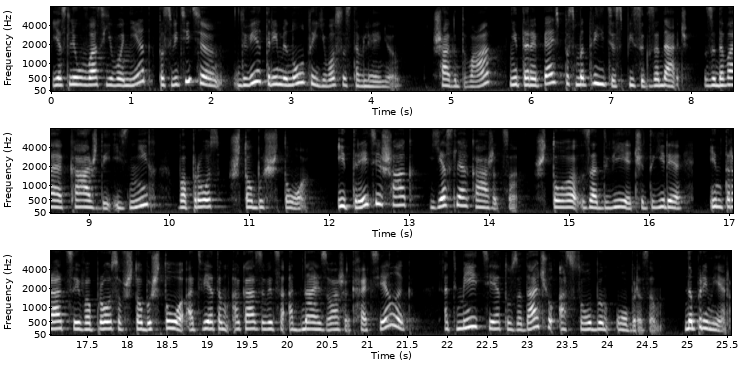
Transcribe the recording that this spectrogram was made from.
Если у вас его нет, посвятите 2-3 минуты его составлению. Шаг 2. Не торопясь, посмотрите список задач, задавая каждый из них вопрос «чтобы что?». И третий шаг. Если окажется, что за 2-4 интерации вопросов «чтобы что» ответом оказывается одна из ваших хотелок, отметьте эту задачу особым образом. Например,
